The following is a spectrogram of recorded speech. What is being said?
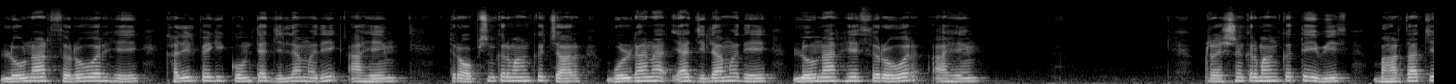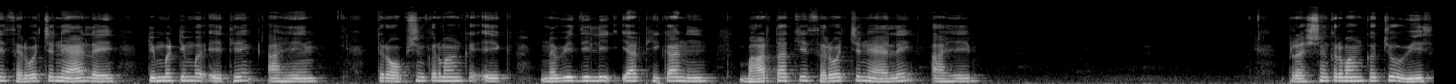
लोणार सरोवर हे खालीलपैकी कोणत्या जिल्ह्यामध्ये आहे? तर ऑप्शन क्रमांक चार बुलढाणा या जिल्ह्यामध्ये लोणार हे सरोवर आहे. प्रश्न क्रमांक तेवीस भारताचे सर्वोच्च न्यायालय टिंबटिंब येथे आहे. तर ऑप्शन क्रमांक एक नवी दिल्ली या ठिकाणी भारताचे सर्वोच्च न्यायालय आहे. प्रश्न क्रमांक चोवीस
